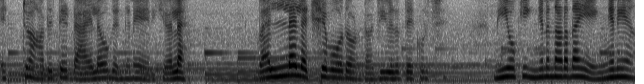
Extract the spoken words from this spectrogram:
ഏറ്റവും ആദ്യത്തെ ഡയലോഗ് എങ്ങനെയായിരിക്കും അല്ലേ? വല്ല ലക്ഷ്യബോധമുണ്ടോ ജീവിതത്തെക്കുറിച്ച്? നീ നീയൊക്കെ ഇങ്ങനെ നടന്നാൽ എങ്ങനെയാ?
